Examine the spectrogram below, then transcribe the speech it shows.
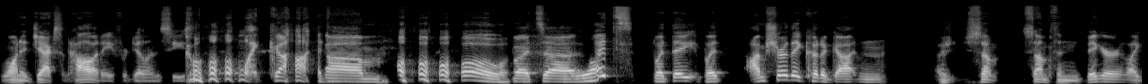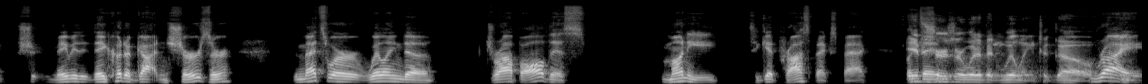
wanted Jackson Holliday for Dylan Cease. Oh my god. Um, Oh, but uh, what? but they but I'm sure they could have gotten a, some something bigger. Like sh- maybe they could have gotten Scherzer. The Mets were willing to drop all this money to get prospects back. But if they- Scherzer would have been willing to go, I think- right?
